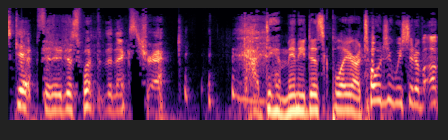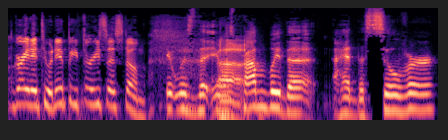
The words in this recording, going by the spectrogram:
skips and it just went to the next track. Goddamn mini disc player. I told you we should have upgraded to an MP3 system. It was the it was Uh, probably the I had the silver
